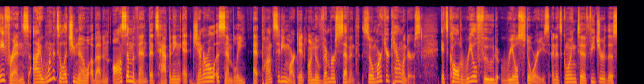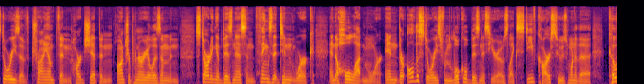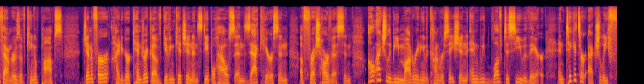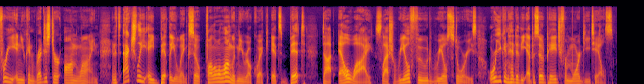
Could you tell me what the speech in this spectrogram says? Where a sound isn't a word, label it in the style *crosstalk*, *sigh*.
Hey friends, I wanted to let you know about an awesome event that's happening at General Assembly at Ponce City Market on November 7th, so mark your calendars. It's called Real Food, Real Stories, and it's going to feature the stories of triumph and hardship and entrepreneurialism and starting a business and things that didn't work and a whole lot more. And they're all the stories from local business heroes like Steve Carse, who's one of the co founders of King of Pops, Jennifer Hidinger Kendrick of Giving Kitchen and Staple House, and Zach Harrison of Fresh Harvest. And I'll actually be moderating the conversation, and we'd love to see you there. And tickets are actually free, and you can register online. And it's actually a bit.ly link, so follow along with me real quick. It's bit.ly slash real food real stories, or you can head to the episode page for more details.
